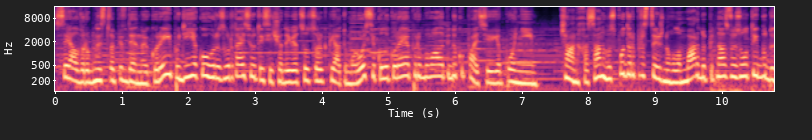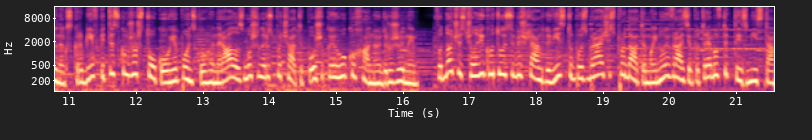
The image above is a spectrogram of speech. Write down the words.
Серіал виробництва Південної Кореї, події якого розгортаються у 1945 році, коли Корея перебувала під окупацією Японії. Чан Хасан, господар престижного ломбарду під назвою Золотий будинок скарбів, під тиском жорстокого японського генерала змушений розпочати пошуки його коханої дружини. Водночас чоловік готує собі шлях до відступу, збираючись продати майно і в разі потреби втекти з міста.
